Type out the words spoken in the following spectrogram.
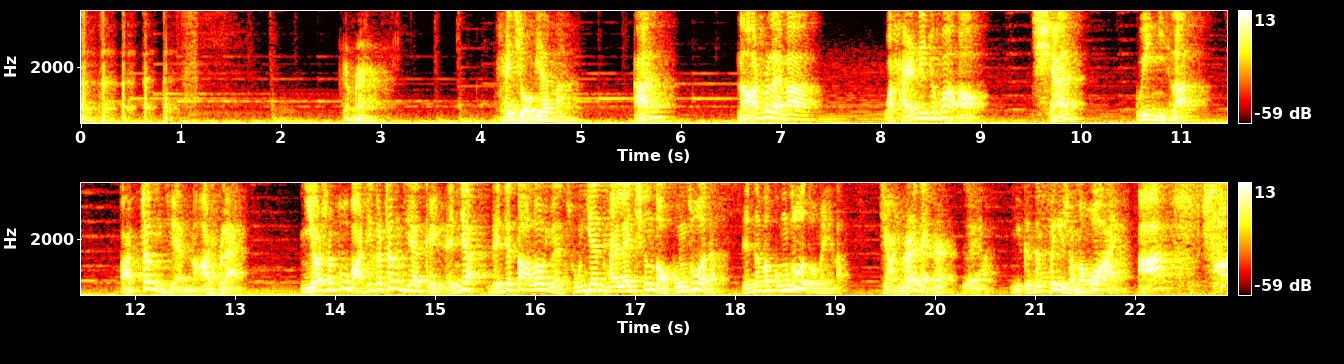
哥们儿，还狡辩吗？啊，拿出来吧！我还是那句话啊，钱归你了，把证件拿出来。你要是不把这个证件给人家，人家大老远从烟台来青岛工作的人，他妈工作都没了。蒋元在这儿，哥呀，你跟他废什么话呀？啊，操！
